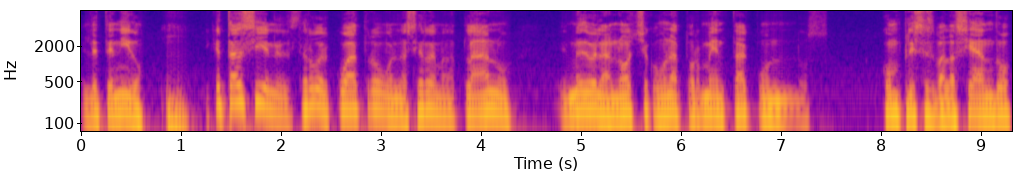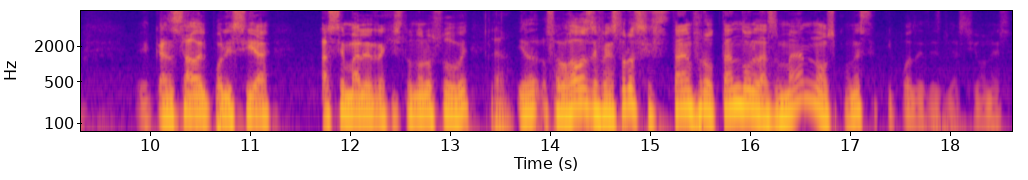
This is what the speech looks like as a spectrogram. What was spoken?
el detenido. ¿Y qué tal si en el Cerro del Cuatro o en la Sierra de Manatlán o en medio de la noche con una tormenta, con los cómplices balaseando, eh, cansado el policía, hace mal el registro, no lo sube? Y los abogados defensores se están frotando las manos con este tipo de desviaciones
